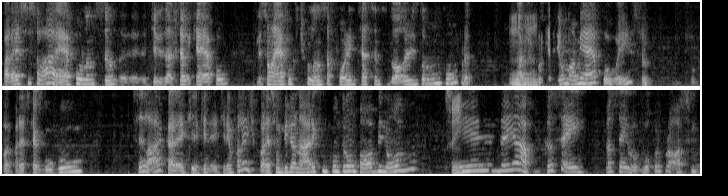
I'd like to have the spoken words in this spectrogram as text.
parece, sei lá, a Apple lançando. Que eles acham que a, que a Apple. Eles são a Apple que tipo, lança fone de 700 dólares e todo mundo compra. Uhum. Porque tem o um nome Apple, é isso. Parece que a Google sei lá, cara, é que, é que, é que nem eu falei, tipo, parece um bilionário que encontrou um hobby novo Sim. e daí, ah, cansei, cansei, vou, vou pro próximo,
